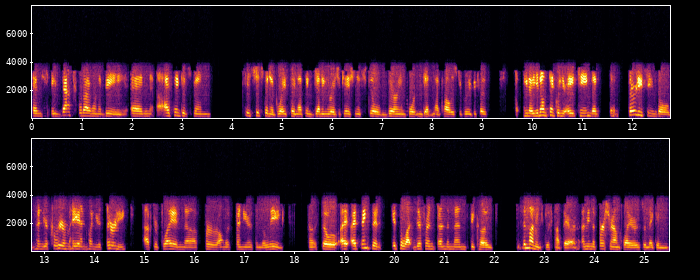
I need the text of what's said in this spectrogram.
and say, "That's what I want to be." And I think it's been it's just been a great thing. I think getting your education is still very important, getting that college degree, because, you know, you don't think when you're 18 that, that 30 seems old and your career may end when you're 30 after playing uh, for almost 10 years in the league. Uh, so I, I think that it's a lot different than the men's because the money's just not there. I mean, the first round players are making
